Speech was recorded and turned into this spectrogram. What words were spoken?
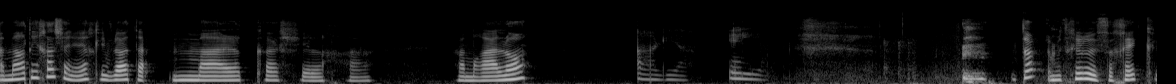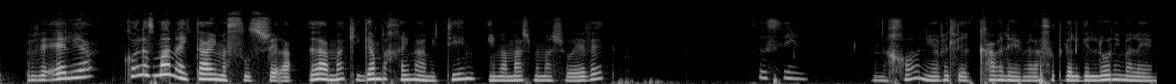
אמרתי לך שאני הולכת לבלוע את המלכה שלך. אמרה לו? אליה. אליה. טוב, הם התחילו לשחק, ואליה כל הזמן הייתה עם הסוס שלה. למה? כי גם בחיים האמיתיים היא ממש ממש אוהבת. סוסים. נכון, היא אוהבת לרכב עליהם ולעשות גלגלונים עליהם.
